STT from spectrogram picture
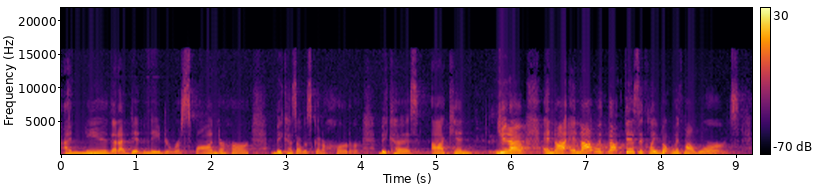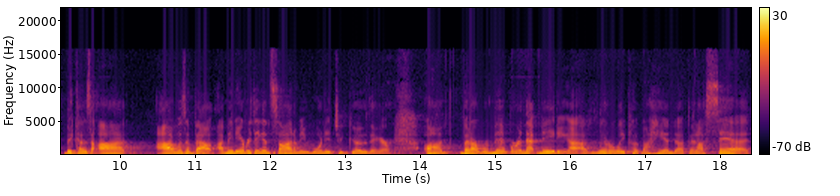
I knew that I didn't need to respond to her because I was going to hurt her. Because I can, you know, and not and not with not physically, but with my words. Because I I was about, I mean, everything inside of me wanted to go there. Um, but I remember in that meeting, I, I literally put my hand up and I said,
